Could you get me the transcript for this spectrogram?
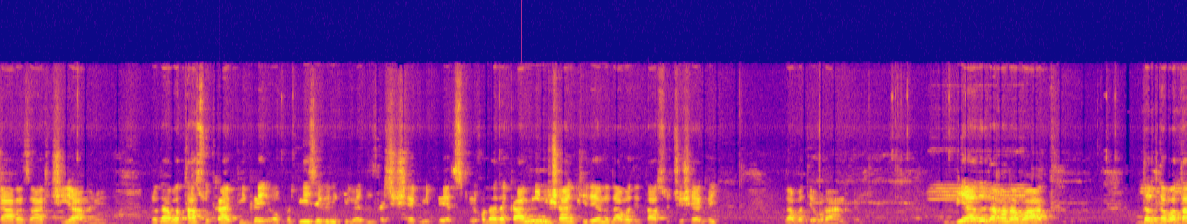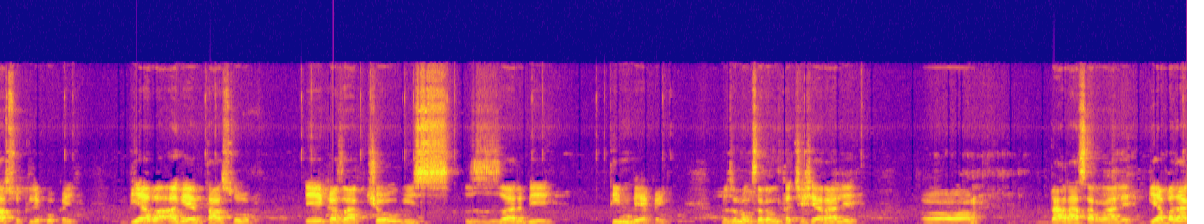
چار هزار چیانوي نو دا به تاسو کاپي کوي او په دې ځای کې بیا دلته څه شی کوي پیس کوي خو دا د کامي نشان چې دی نو دا به تاسو څه شی کوي دا به وران کوي بیا د دغه نه بعد دلته به تاسو کلیک وکړئ بیا به اګین تاسو 1024 ضرب تین دی کوي نو زمونږ سره دلته څه شی راغلی دا را سره راغلی بیا به دا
